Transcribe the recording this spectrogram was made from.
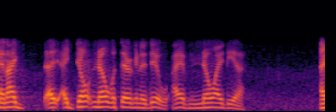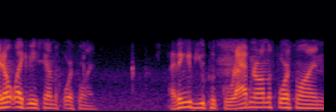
and I, I, I don't know what they're going to do. I have no idea. I don't like Vesey on the fourth line. I think if you put Grabner on the fourth line,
